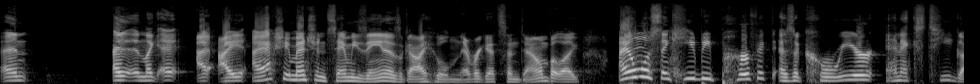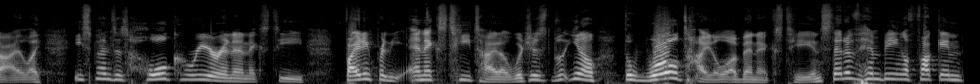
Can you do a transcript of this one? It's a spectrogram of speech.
and and, and like I, I I actually mentioned Sami Zayn as a guy who'll never get sent down, but like I almost think he'd be perfect as a career NXT guy. Like he spends his whole career in NXT fighting for the NXT title, which is you know the world title of NXT, instead of him being a fucking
